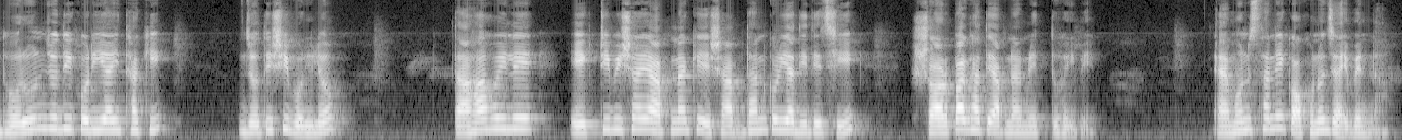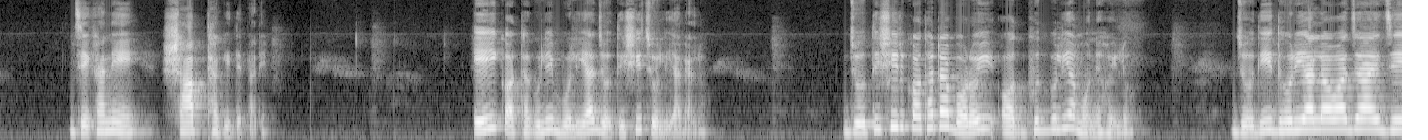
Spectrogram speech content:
ধরুন যদি করিয়াই থাকি। জ্যোতিষী বলিল, তাহা হইলে একটি বিষয়ে আপনাকে সাবধান করিয়া দিতেছি, সর্পাঘাতে আপনার মৃত্যু হইবে। এমন স্থানে কখনো যাইবেন না, যেখানে সাপ থাকিতে পারে এই কথাগুলি বলিয়া জ্যোতিষী চলিয়া গেল। জ্যোতিষীর কথাটা বড়ই অদ্ভুত বলিয়া মনে হইল। যদি ধরিয়া লওয়া যায় যে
